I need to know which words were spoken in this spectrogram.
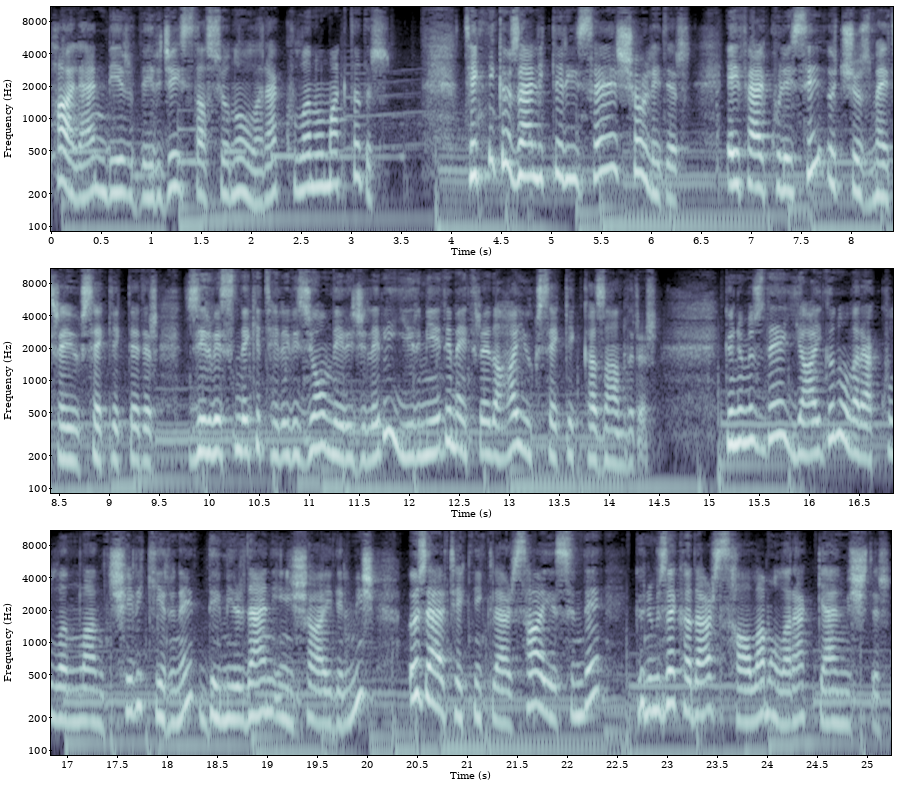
halen bir verici istasyonu olarak kullanılmaktadır. Teknik özellikleri ise şöyledir. Eyfel Kulesi 300 metre yüksekliktedir. Zirvesindeki televizyon vericileri 27 metre daha yükseklik kazandırır. Günümüzde yaygın olarak kullanılan çelik yerine demirden inşa edilmiş özel teknikler sayesinde günümüze kadar sağlam olarak gelmiştir.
